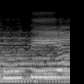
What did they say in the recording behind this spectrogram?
துதியா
